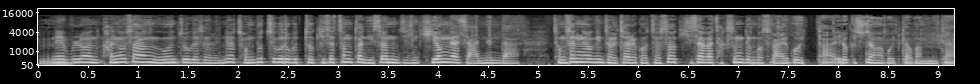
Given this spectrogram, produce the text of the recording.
네, 물론 강효상 의원 쪽에서는요, 정부 측으로부터 기사 청탁이 있었는지는 기억나지 않는다. 정상적인 절차를 거쳐서 기사가 작성된 것으로 알고 있다. 이렇게 주장하고 있다고 합니다.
